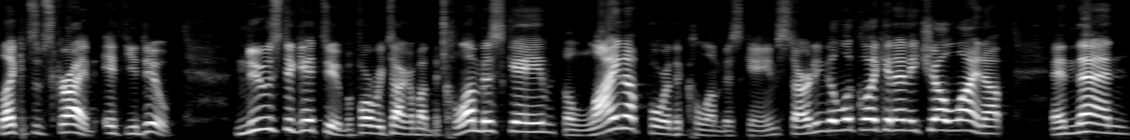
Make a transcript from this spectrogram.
Like and subscribe if you do news to get to before we talk about the Columbus game, the lineup for the Columbus game, starting to look like an NHL lineup, and then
